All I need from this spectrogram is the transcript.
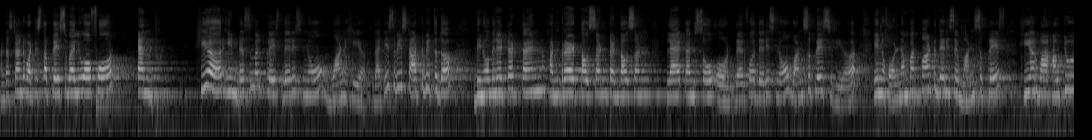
Understand what is the place value of 4 tenth. Here in decimal place there is no 1 here. That is we start with the denominator 10, 100, 1000, 10,000, lakh and so on. Therefore, there is no ones place here. In whole number part, there is a ones place. Here, how to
